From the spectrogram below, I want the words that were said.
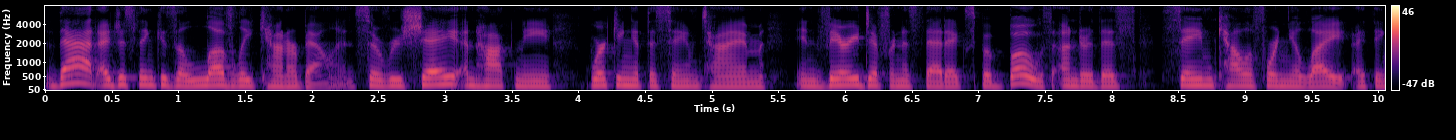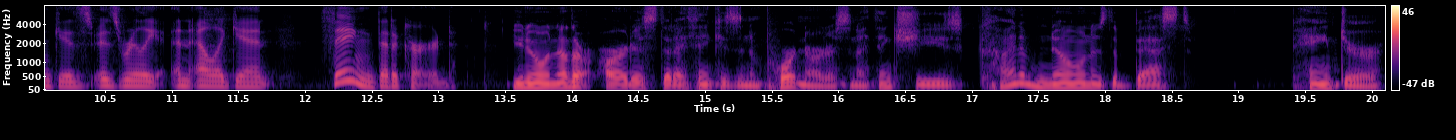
that I just think is a lovely counterbalance. So Ruscha and Hockney working at the same time in very different aesthetics, but both under this same California light, I think is is really an elegant thing that occurred. You know, another artist that I think is an important artist, and I think she's kind of known as the best painter,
